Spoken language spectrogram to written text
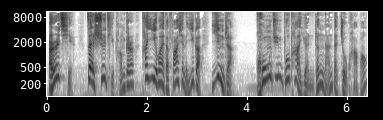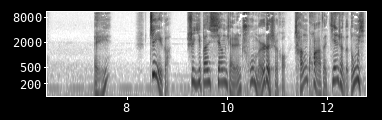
而且在尸体旁边，他意外的发现了一个印着“红军不怕远征难”的旧挎包。哎，这个是一般乡下人出门的时候常挎在肩上的东西，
